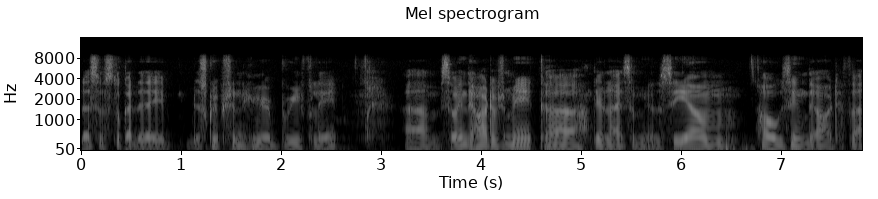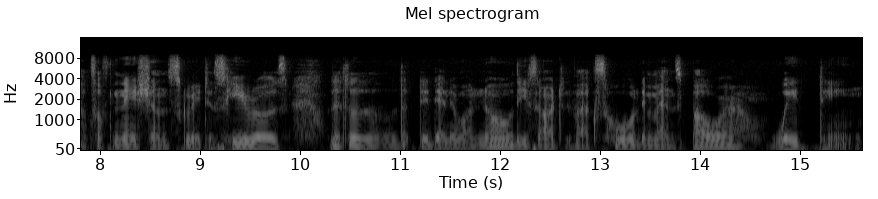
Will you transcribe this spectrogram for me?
let's just look at the description here briefly. Um, so, in the heart of Jamaica, there lies a museum housing the artifacts of the nation's greatest heroes. Little did anyone know these artifacts hold immense power, waiting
